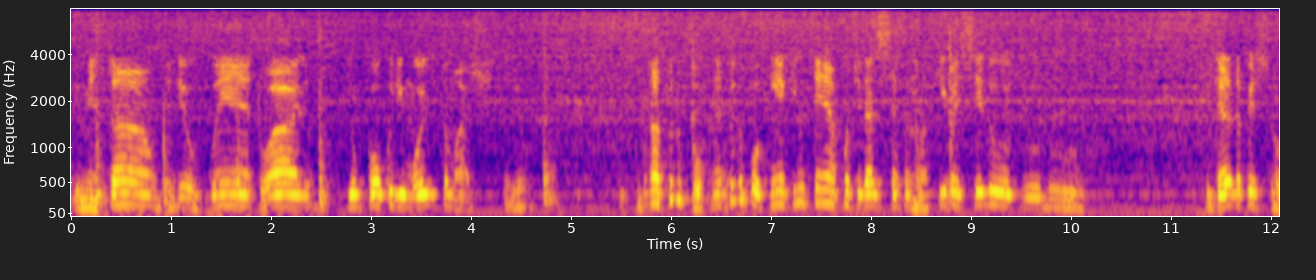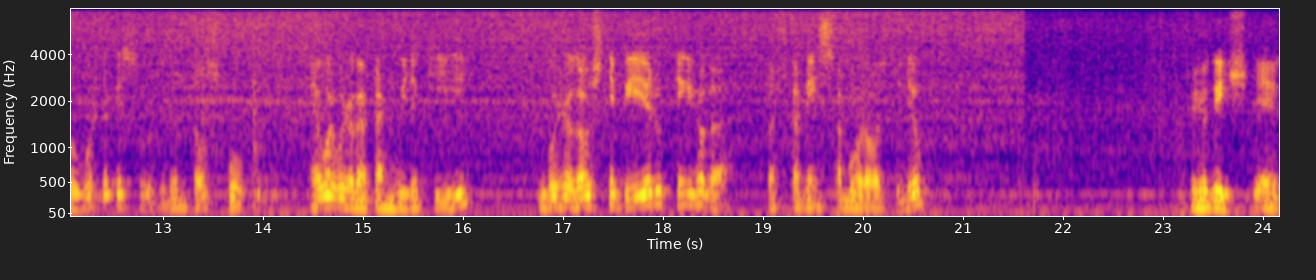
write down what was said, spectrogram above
pimentão, entendeu? Coentro, alho e um pouco de molho de tomate, entendeu? Então é tudo pouco, né? Tudo pouquinho. Aqui não tem a quantidade certa não. Aqui vai ser do, do, do critério da pessoa, o gosto da pessoa, entendeu? Então aos poucos. Aí agora eu vou jogar a carne moída aqui e vou jogar os temperos que tem que jogar para ficar bem saboroso, entendeu? Eu joguei é,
